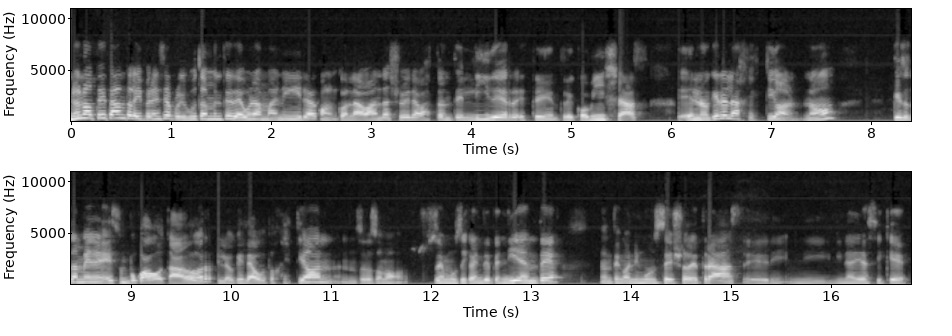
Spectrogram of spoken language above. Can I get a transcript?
No noté tanto la diferencia porque justamente de alguna manera con, la banda yo era bastante líder, este, entre comillas, en lo que era la gestión, ¿no? Que eso también es un poco agotador, lo que es la autogestión. Nosotros somos, yo soy música independiente, no tengo ningún sello detrás, eh, ni, ni nadie así que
